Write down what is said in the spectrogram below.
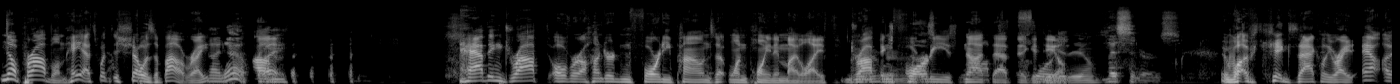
no problem. Hey, that's what this show is about, right? i know Um, having dropped over 140 pounds at one point in my life, dropping 40 is not that big a deal. Deal. listeners Well, exactly right. Uh,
